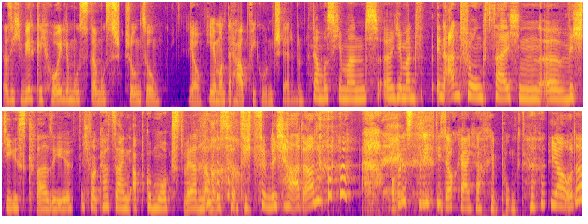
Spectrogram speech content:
dass ich wirklich heulen muss, da muss schon so ja, jemand der Hauptfiguren sterben. Da muss jemand, äh, jemand in Anführungszeichen äh, Wichtiges quasi, ich wollte gerade sagen, abgemurkst werden, aber das hört sich ziemlich hart an. aber das trifft die Sache eigentlich auf den Punkt. ja, oder?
